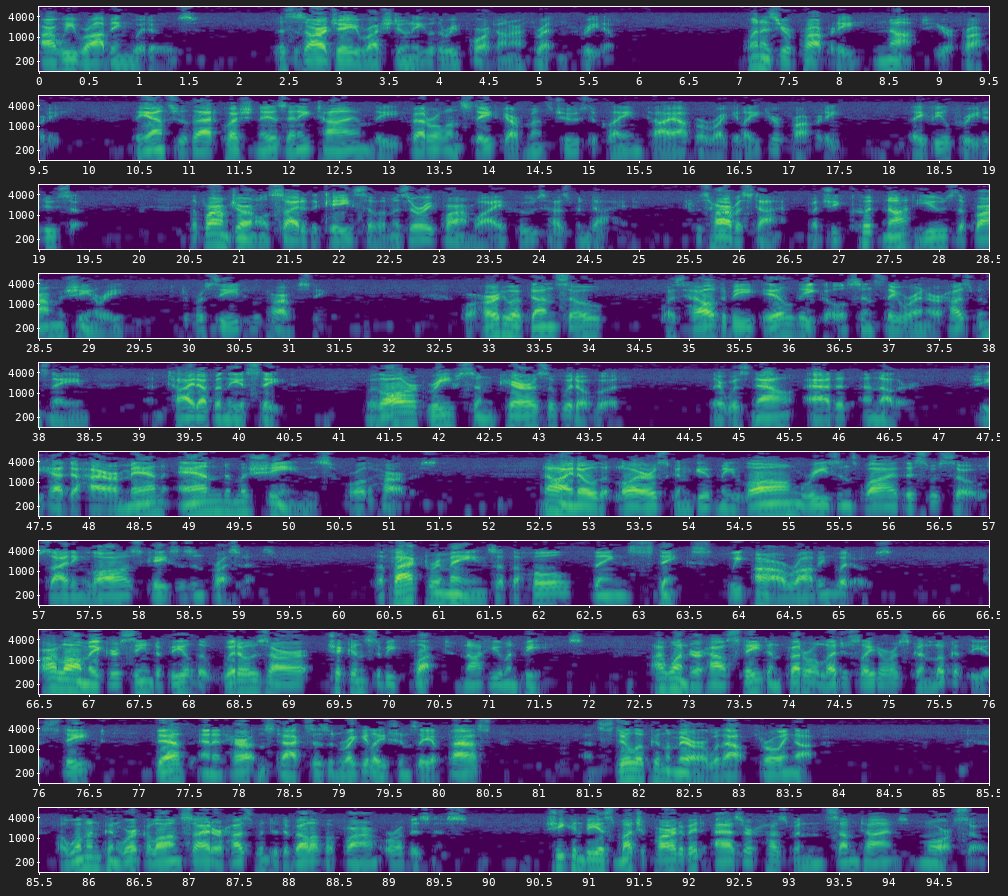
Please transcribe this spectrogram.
Are we robbing widows? This is R.J. Rushdoony with a report on our threatened freedom. When is your property not your property? The answer to that question is any time the federal and state governments choose to claim, tie up, or regulate your property, they feel free to do so. The Farm Journal cited the case of a Missouri farm wife whose husband died. It was harvest time, but she could not use the farm machinery to proceed with harvesting. For her to have done so was held to be illegal since they were in her husband's name and tied up in the estate. With all her griefs and cares of widowhood, there was now added another. She had to hire men and machines for the harvest. Now I know that lawyers can give me long reasons why this was so, citing laws, cases, and precedents. The fact remains that the whole thing stinks. We are robbing widows. Our lawmakers seem to feel that widows are chickens to be plucked, not human beings. I wonder how state and federal legislators can look at the estate, death, and inheritance taxes and regulations they have passed and still look in the mirror without throwing up. A woman can work alongside her husband to develop a farm or a business. She can be as much a part of it as her husband, sometimes more so.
